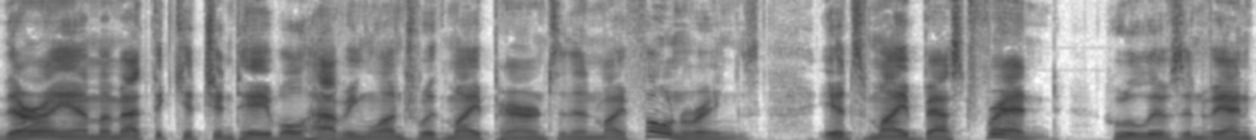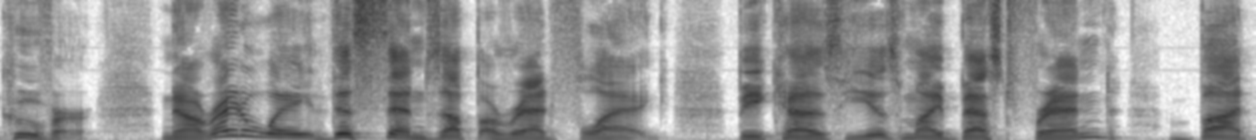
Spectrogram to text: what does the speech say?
There I am, I'm at the kitchen table having lunch with my parents, and then my phone rings. It's my best friend who lives in Vancouver. Now, right away, this sends up a red flag because he is my best friend, but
